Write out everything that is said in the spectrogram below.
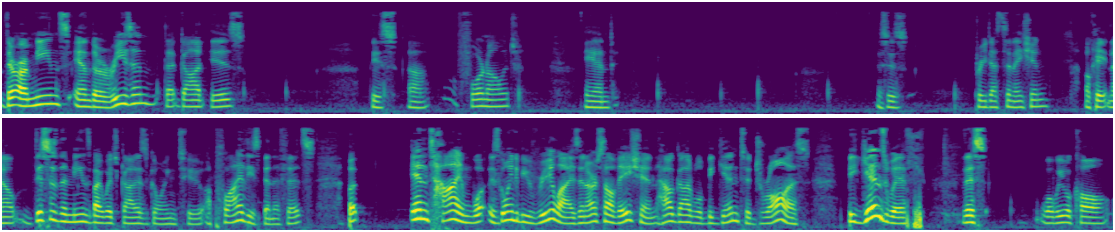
there are means and the reason that God is this uh, foreknowledge and This is predestination. Okay, now this is the means by which God is going to apply these benefits, but in time, what is going to be realized in our salvation, how God will begin to draw us, begins with this, what we will call,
